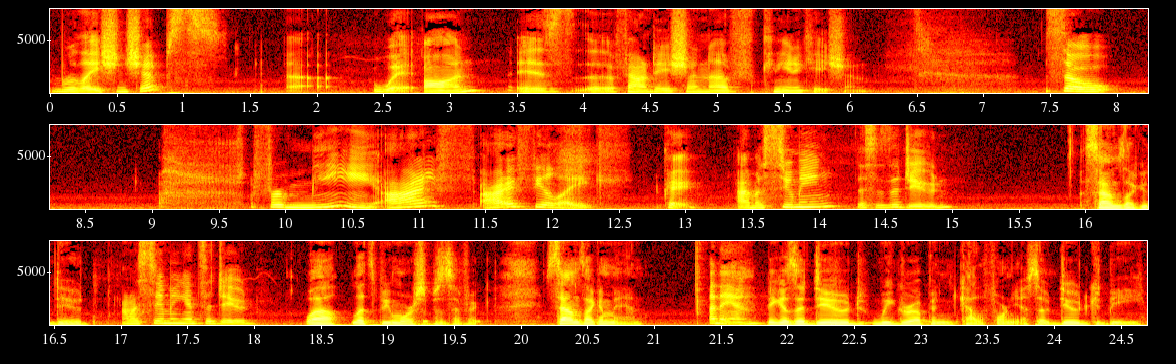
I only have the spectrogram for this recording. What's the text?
relationships uh, wi- on is the foundation of communication. So, for me, I, f- I feel like okay. I'm assuming this is a dude. Sounds like a dude. I'm assuming it's a dude, Well, let's be more specific. Sounds like a man. a man, Because a dude, we grew up in California, so dude could be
